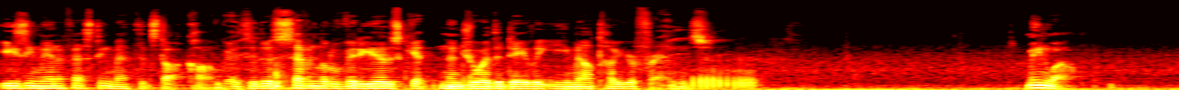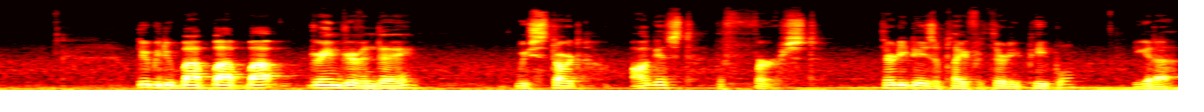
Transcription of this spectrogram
easymanifestingmethods.com. Go through those seven little videos, get and enjoy the daily email, tell your friends. Meanwhile, doobie doo bop bop bop, dream driven day. We start August the 1st. 30 days of play for 30 people. You get a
